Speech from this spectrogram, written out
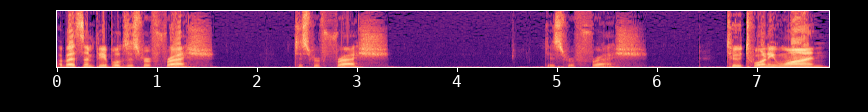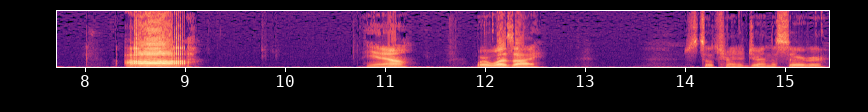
I bet some people just refresh. Just refresh. Just refresh. 221. Ah. You know? Where was I? Still trying to join the server?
